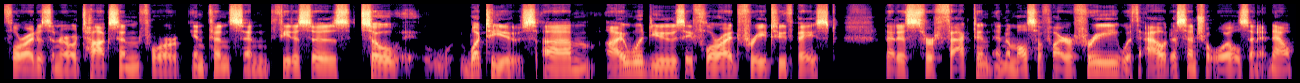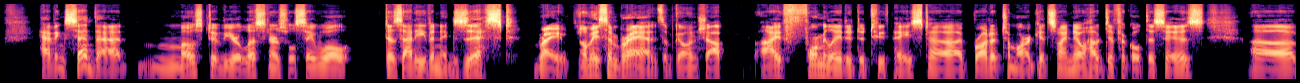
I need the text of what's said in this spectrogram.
Fluoride is a neurotoxin for infants and fetuses. So, what to use? Um, I would use a fluoride-free toothpaste that is surfactant and emulsifier free without essential oils in it. Now, having said that, most of your listeners will say, well, does that even exist? Right. Tell me some brands. I'm going shopping. I've formulated a toothpaste. Uh, I brought it to market, so I know how difficult this is. Uh,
